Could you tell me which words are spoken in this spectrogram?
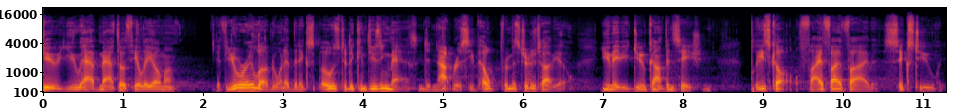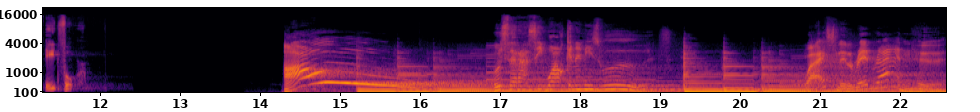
Do you have mesothelioma? If you or a loved one have been exposed to the confusing mass and did not receive help from Mr. DeTavio, you may be due compensation. Please call 555 6284. Oh! Who's that I see walking in these woods? Why, it's Little Red Riding Hood.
